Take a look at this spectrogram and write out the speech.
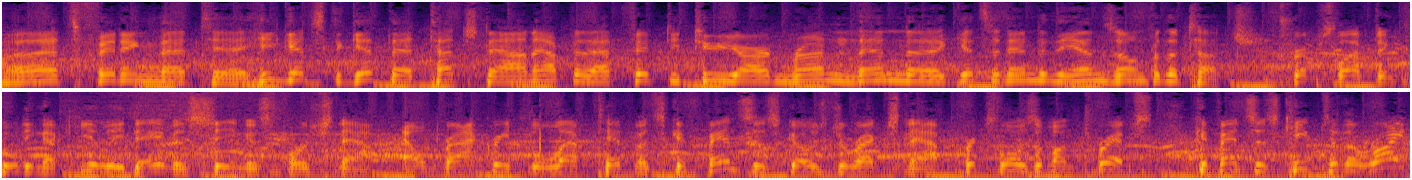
Well, that's fitting that uh, he gets to get that touchdown after that 52-yard run and then uh, gets it into the end zone for the touch. Trips left, including Akili Davis seeing his first snap. El Bakri to the left hip, but Skafensis goes direct snap. Critchlows among trips. Kafentzis keep to the right.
